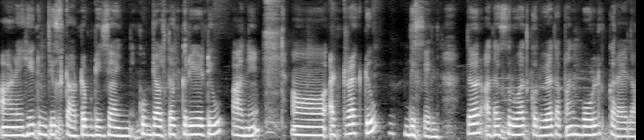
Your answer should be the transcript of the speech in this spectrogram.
आणि ही तुमची स्टार्टअप डिझाईन खूप जास्त क्रिएटिव्ह आणि ॲट्रॅक्टिव्ह दिसेल. तर आता सुरुवात करूयात आपण बोल्ड करायला.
